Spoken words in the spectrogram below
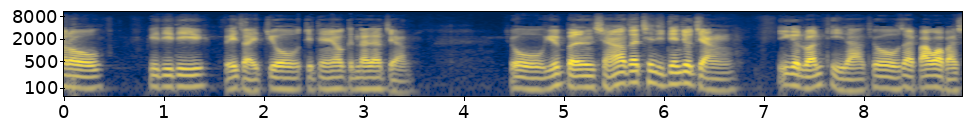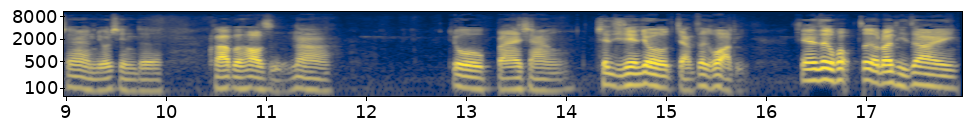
Hello，PDD 肥仔就今天要跟大家讲，就原本想要在前几天就讲一个软体啦，就在八卦版现在很流行的 Clubhouse，那就本来想前几天就讲这个话题，现在这个话这个软体在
